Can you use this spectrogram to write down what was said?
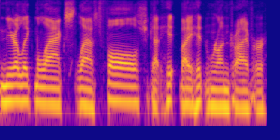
near Lake Mille Lacs last fall. She got hit by a hit and run driver,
